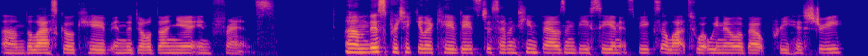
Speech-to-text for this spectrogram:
um, the Lascaux Cave in the Dordogne in France. Um, this particular cave dates to 17,000 BC, and it speaks a lot to what we know about prehistory.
